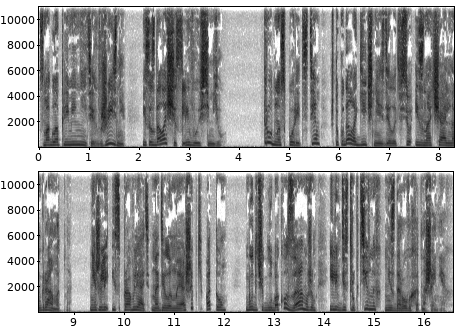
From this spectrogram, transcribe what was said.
смогла применить их в жизни и создала счастливую семью. Трудно спорить с тем, что куда логичнее сделать все изначально грамотно, нежели исправлять наделанные ошибки потом, будучи глубоко замужем или в деструктивных, нездоровых отношениях.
